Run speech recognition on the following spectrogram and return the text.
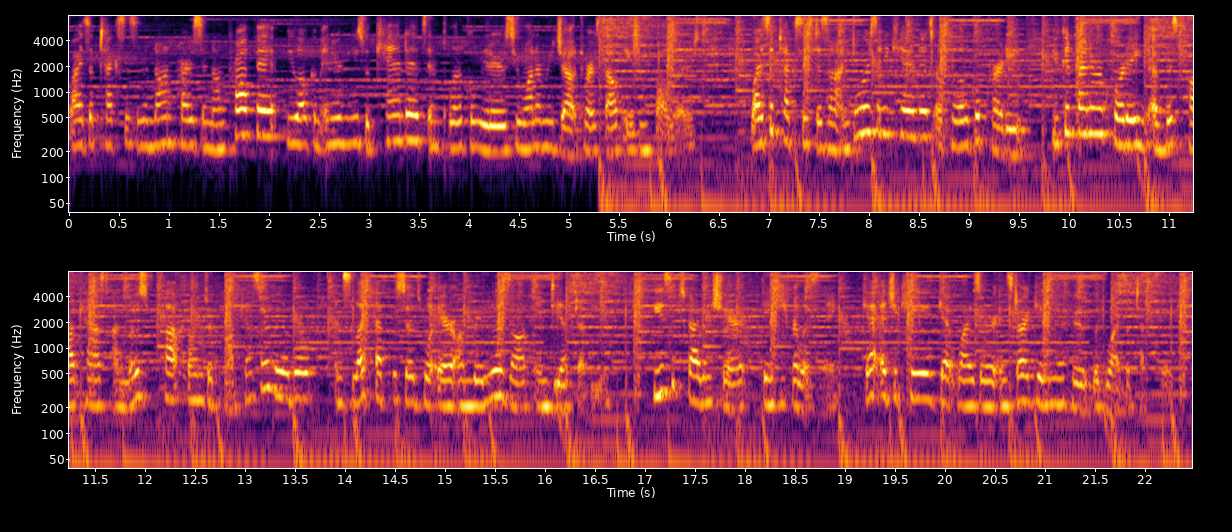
Wise Up Texas is a nonpartisan nonprofit. We welcome interviews with candidates and political leaders who want to reach out to our South Asian followers. Wise Up Texas does not endorse any candidates or political party. You can find a recording of this podcast on most platforms where podcasts are available, and select episodes will air on Radio Azov and DFW. Please subscribe and share. Thank you for listening. Get educated, get wiser, and start giving a hoot with Wise Up Texas.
